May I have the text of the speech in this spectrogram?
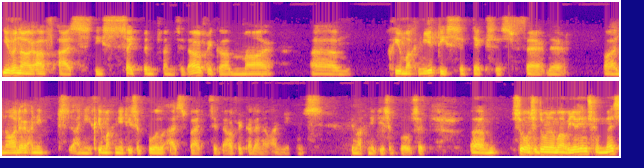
ewenaar af as die suidpunt van Suid-Afrika, maar ehm um, geomagnetiese Texas verder uh, nader aan die aan die geomagnetiese pool as wat Suid-Afrika dan nou aan ons geomagnetiese pool sit. Ehm um, so ons het hom nou maar weer eens gemis.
